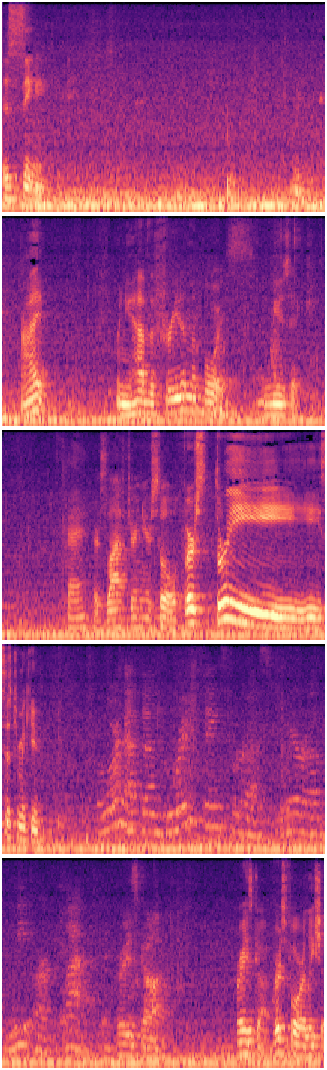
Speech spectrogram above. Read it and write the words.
is singing. Right? When you have the freedom of voice and music. Okay? There's laughter in your soul. Verse 3, Sister McHugh. The Lord hath done great things for us, whereof we are glad. Praise God. Praise God. Verse 4, Alicia.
